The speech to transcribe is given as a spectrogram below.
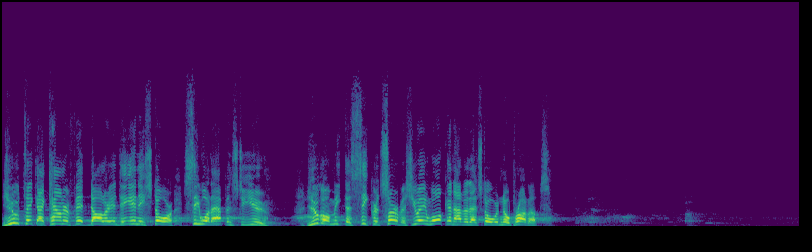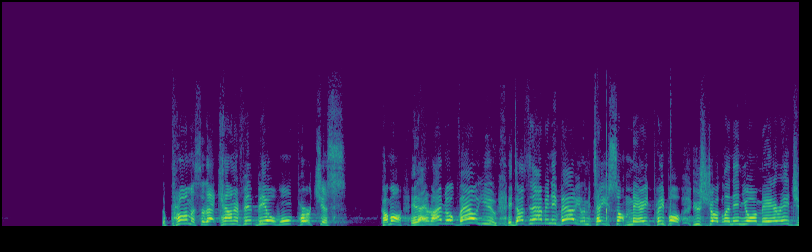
You take a counterfeit dollar into any store, see what happens to you. You're going to meet the Secret Service. You ain't walking out of that store with no products. The promise of that counterfeit bill won't purchase Come on, it don't have no value. It doesn't have any value. Let me tell you something, married people. You're struggling in your marriage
